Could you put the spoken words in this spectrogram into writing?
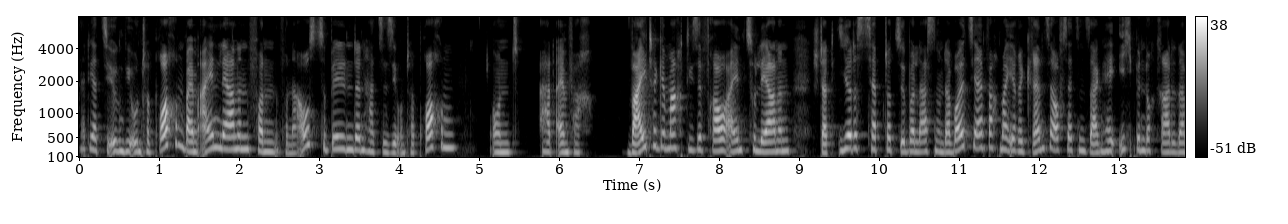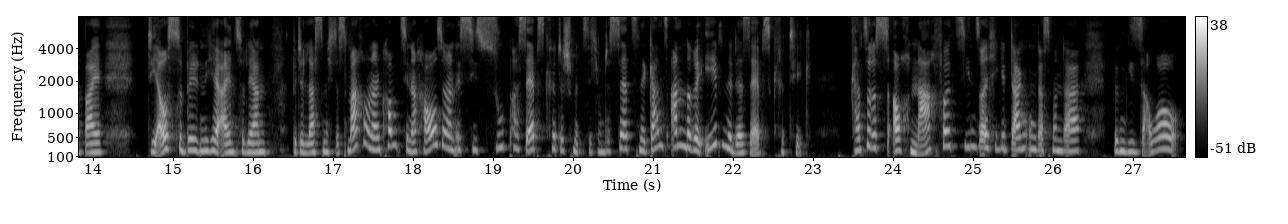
Ja, die hat sie irgendwie unterbrochen beim Einlernen von, von einer Auszubildenden, hat sie sie unterbrochen und hat einfach weitergemacht, diese Frau einzulernen, statt ihr das Zepter zu überlassen. Und da wollte sie einfach mal ihre Grenze aufsetzen und sagen, hey, ich bin doch gerade dabei, die Auszubildende hier einzulernen, bitte lass mich das machen. Und dann kommt sie nach Hause und dann ist sie super selbstkritisch mit sich. Und das ist jetzt eine ganz andere Ebene der Selbstkritik. Kannst du das auch nachvollziehen, solche Gedanken, dass man da irgendwie sauer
